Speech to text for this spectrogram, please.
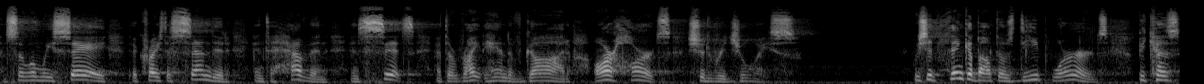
And so when we say that Christ ascended into heaven and sits at the right hand of God, our hearts should rejoice. We should think about those deep words because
